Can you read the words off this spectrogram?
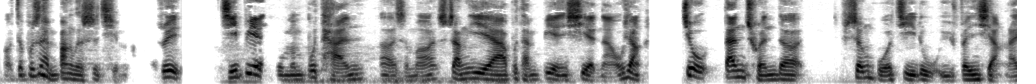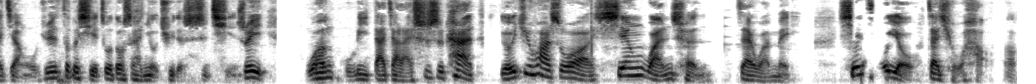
啊，这不是很棒的事情吗？所以，即便我们不谈呃什么商业啊，不谈变现呐，我想就单纯的。生活记录与分享来讲，我觉得这个写作都是很有趣的事情，所以我很鼓励大家来试试看。有一句话说啊，先完成再完美，先求有再求好啊。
